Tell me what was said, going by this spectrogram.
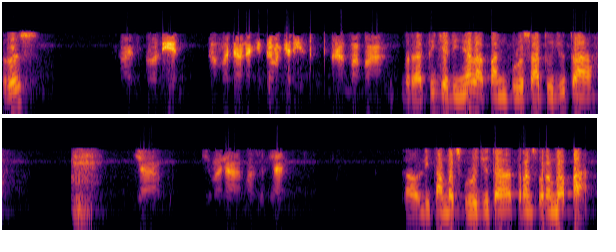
Terus Nah, kalau di tambah dana kita menjadi berapa Pak? berarti jadinya 81 juta. Ya, gimana maksudnya? Kalau ditambah 10 juta transferan Bapak.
